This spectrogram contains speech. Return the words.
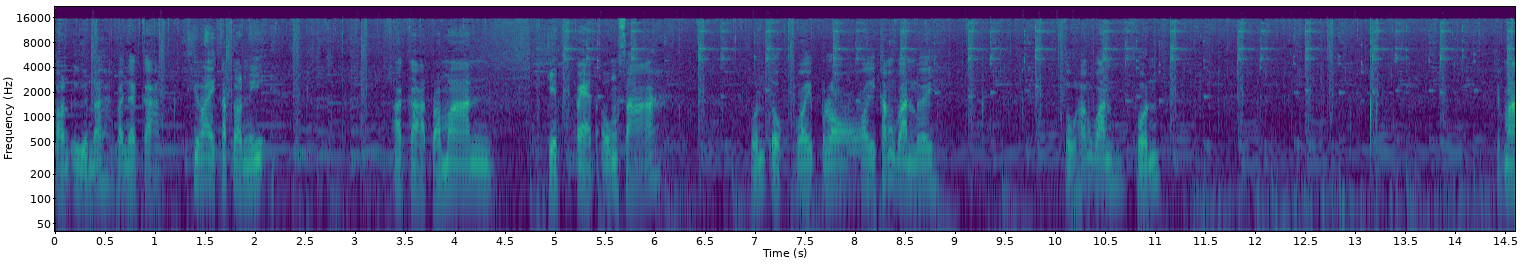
ก่อนอื่นนะ บรรยากาศที่ไร่ครับตอนนี้ อากาศประมาณ 7-8 องศา ฝนตกปล่อยๆทั้งวันเลย ตกทั้งวันฝน จะมา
